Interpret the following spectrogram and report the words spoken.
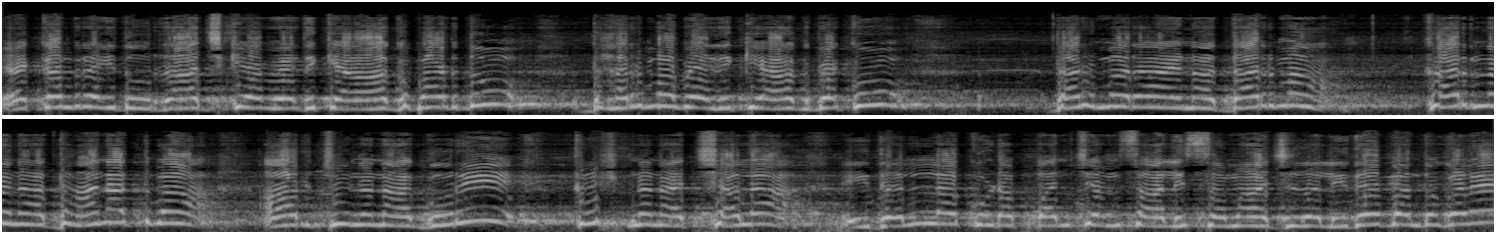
ಯಾಕಂದ್ರೆ ಇದು ರಾಜಕೀಯ ವೇದಿಕೆ ಆಗಬಾರ್ದು, ಧರ್ಮ ವೇದಿಕೆ ಆಗಬೇಕು. ಧರ್ಮರಾಯನ ಧರ್ಮ, ಕರ್ಣನ ಧಾನತ್ವ ಅರ್ಜುನನ ಗುರಿ, ಕೃಷ್ಣನ ಛಲ, ಇದೆಲ್ಲ ಕೂಡ ಪಂಚಮಸಾಲಿ ಸಮಾಜದಲ್ಲಿ ಇದೆ ಬಂಧುಗಳೇ.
